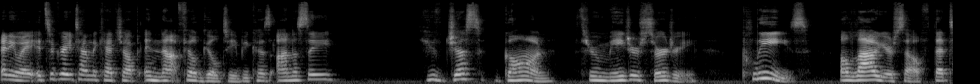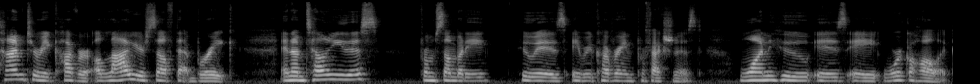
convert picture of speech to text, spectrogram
anyway, it's a great time to catch up and not feel guilty because honestly, you've just gone through major surgery. Please allow yourself that time to recover, allow yourself that break. And I'm telling you this from somebody who is a recovering perfectionist, one who is a workaholic,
